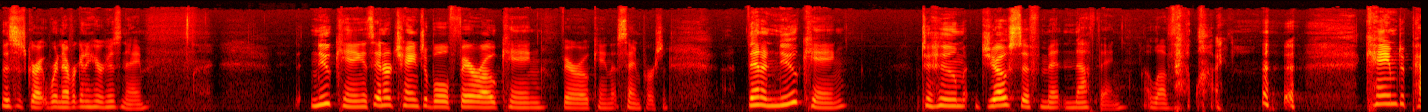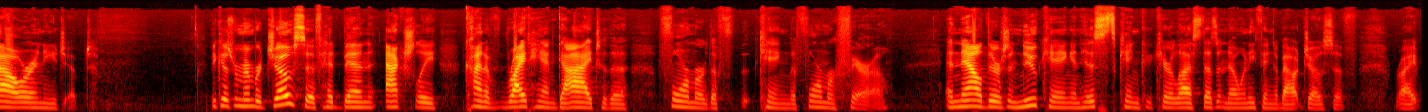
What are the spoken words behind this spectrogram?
this is great, we're never going to hear his name. New king, it's interchangeable Pharaoh king, Pharaoh king, that same person. Then a new king to whom Joseph meant nothing, I love that line, came to power in Egypt. Because remember, Joseph had been actually kind of right hand guy to the former the king, the former Pharaoh. And now there's a new king, and his king could care less, doesn't know anything about Joseph, right?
